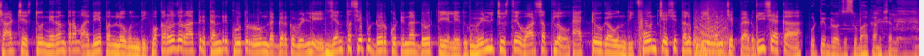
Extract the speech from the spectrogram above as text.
చాట్ చేస్తూ నిరంతరం అదే పనిలో ఉంది. ఒక రోజు రాత్రి తండ్రి కూతురు రూమ్ దగ్గరకు వెళ్ళి ఎంతసేపు డోర్ కొట్టినా డోర్ తీయలేదు. వెళ్ళి చూస్తే వాట్సాప్లో యాక్టివ్గా ఉంది. ఫోన్ చేసి తలుపు తీయమని చెప్పాడు. తీశాక పుట్టినరోజు శుభాకాంక్షలు.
